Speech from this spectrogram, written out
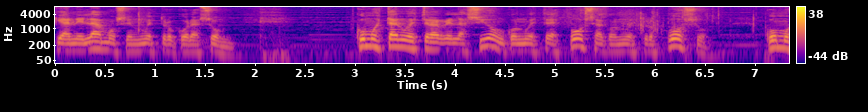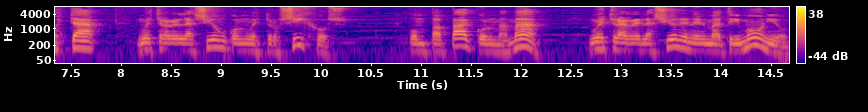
que anhelamos en nuestro corazón? cómo está nuestra relación con nuestra esposa, con nuestro esposo, cómo está nuestra relación con nuestros hijos, con papá, con mamá, nuestra relación en el matrimonio,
